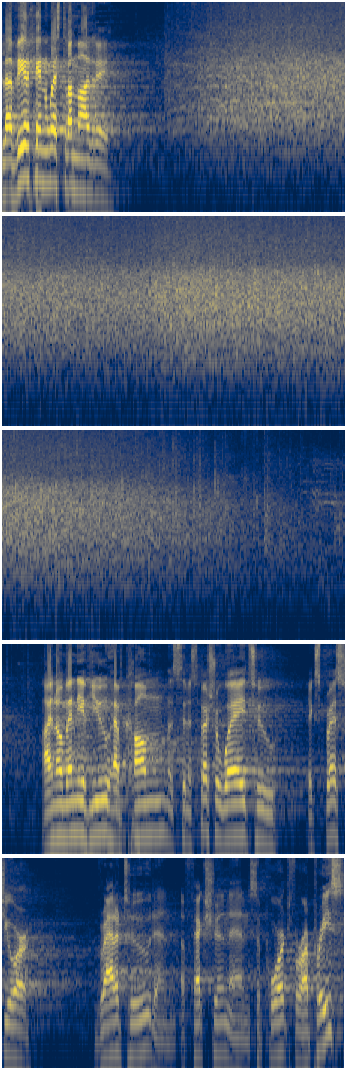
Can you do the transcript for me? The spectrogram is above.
La Virgen nuestra Madre. I know many of you have come in a special way to express your gratitude and affection and support for our priests.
